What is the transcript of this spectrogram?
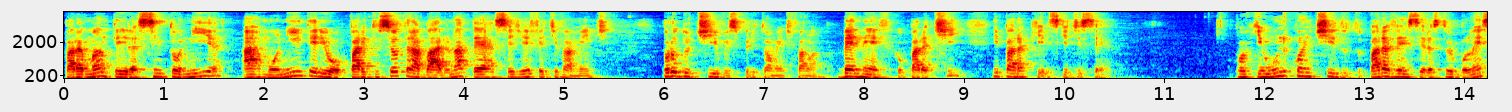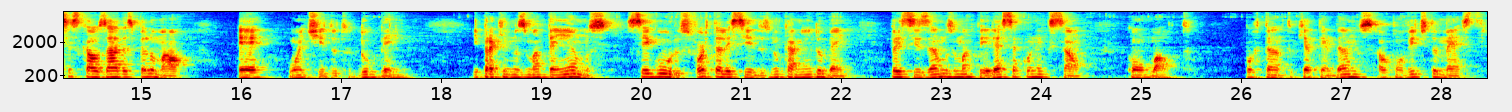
para manter a sintonia, a harmonia interior, para que o seu trabalho na Terra seja efetivamente produtivo espiritualmente falando, benéfico para ti e para aqueles que te servem. Porque o único antídoto para vencer as turbulências causadas pelo mal é o antídoto do bem. E para que nos mantenhamos seguros, fortalecidos no caminho do bem, precisamos manter essa conexão com o alto. Portanto, que atendamos ao convite do Mestre,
